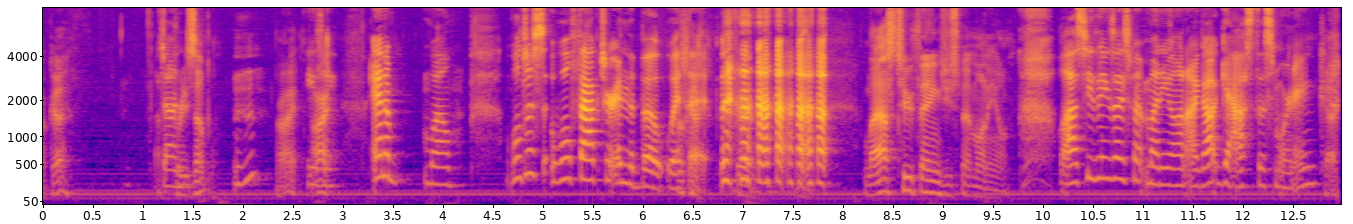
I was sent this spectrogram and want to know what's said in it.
Okay. That's Done. pretty simple. hmm All right. Easy. All right. And a well, we'll just we'll factor in the boat with Okay, it. right. Last two things you spent money on. Last two things I spent money on, I got gas this morning. Okay.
